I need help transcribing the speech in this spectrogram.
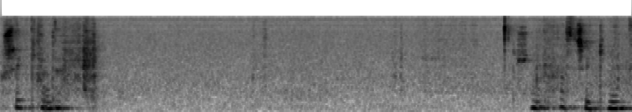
Bu şekilde. Şunu biraz çekeyim.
